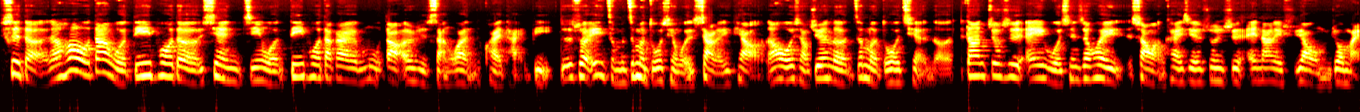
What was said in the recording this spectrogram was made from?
是的，然后但我第一波的现金，我第一波大概募到二十三万块台币，就是说，哎，怎么这么多钱？我吓了一跳。然后我想捐了这么多钱呢，当然就是，哎，我先生会上网看一些顺序，哎，哪里需要我们就买，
